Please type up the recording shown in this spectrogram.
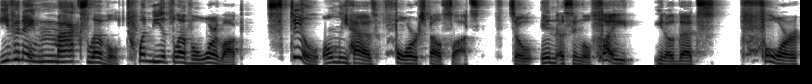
even a max level, 20th level Warlock, still only has four spell slots. So, in a single fight, you know, that's four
